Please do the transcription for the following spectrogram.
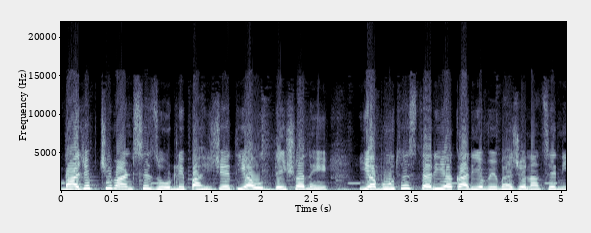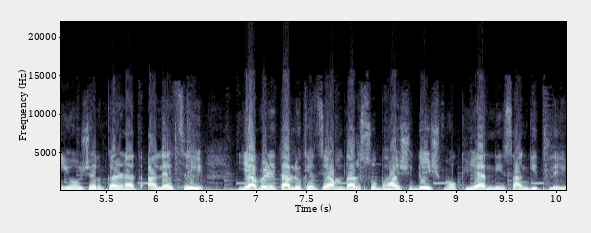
भाजपची माणसे जोडली पाहिजेत या उद्देशाने या बूथस्तरीय कार्यविभाजनाचे नियोजन करण्यात आल्याचे यावेळी तालुक्याचे आमदार सुभाष देशमुख यांनी सांगितले.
